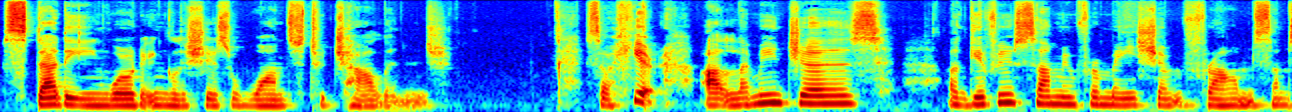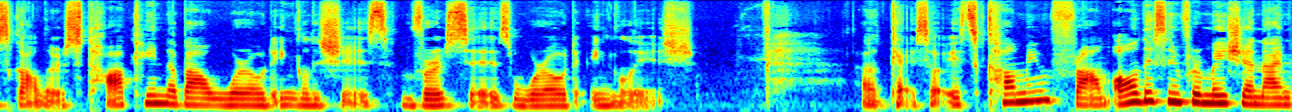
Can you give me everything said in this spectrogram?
studying world englishes wants to challenge so here uh, let me just I'll give you some information from some scholars talking about World Englishes versus World English. Okay, so it's coming from all this information I'm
